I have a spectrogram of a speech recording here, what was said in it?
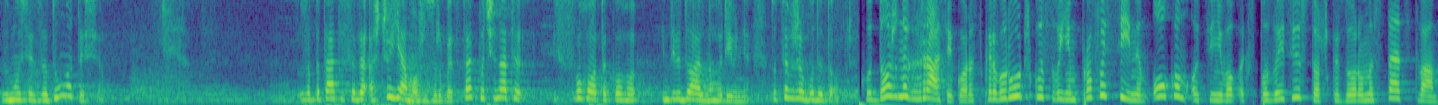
змусять задуматися, запитати себе, а що я можу зробити? Так, починати з свого такого індивідуального рівня, то це вже буде добре. Художник графіко Криворучко своїм професійним оком оцінював експозицію з точки зору мистецтва.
